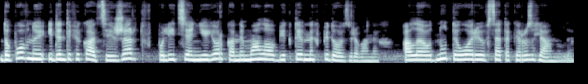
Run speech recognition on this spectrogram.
До повної ідентифікації жертв поліція Нью-Йорка не мала об'єктивних підозрюваних, але одну теорію все-таки розглянули.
